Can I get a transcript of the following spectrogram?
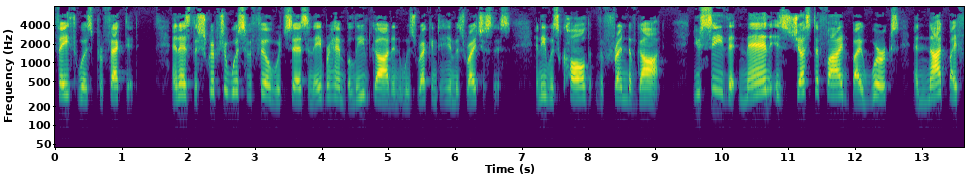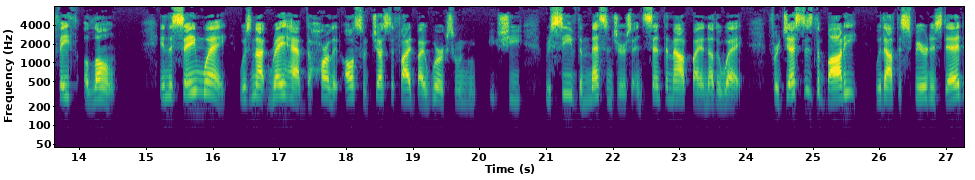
faith was perfected. And as the scripture was fulfilled, which says, And Abraham believed God, and it was reckoned to him as righteousness, and he was called the friend of God. You see that man is justified by works and not by faith alone. In the same way, was not Rahab the harlot also justified by works when she received the messengers and sent them out by another way? For just as the body without the spirit is dead,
